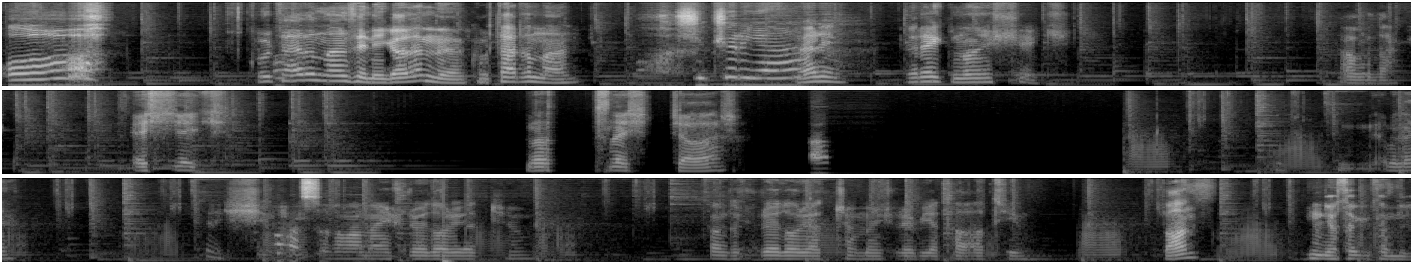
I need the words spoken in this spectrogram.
Oh! Kurtardım lan seni gördün mü? Kurtardım lan. oh şükür ya. Nereye? Nereye gittin lan eşek? Ha burada. Eşek. Nasıl eşyalar? Bu ne? O nasıl? zaman ben şuraya doğru yatacağım. Kanka şuraya doğru yatacağım ben şuraya bir yatağa atayım. Lan. Yatak yıkamıyor.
